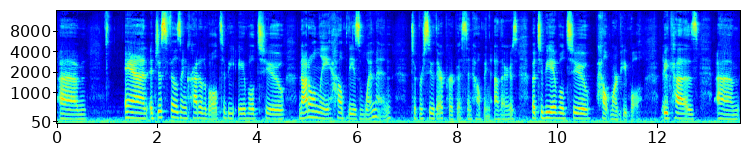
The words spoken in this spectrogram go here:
Um, and it just feels incredible to be able to not only help these women to pursue their purpose in helping others, but to be able to help more people. Because um,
